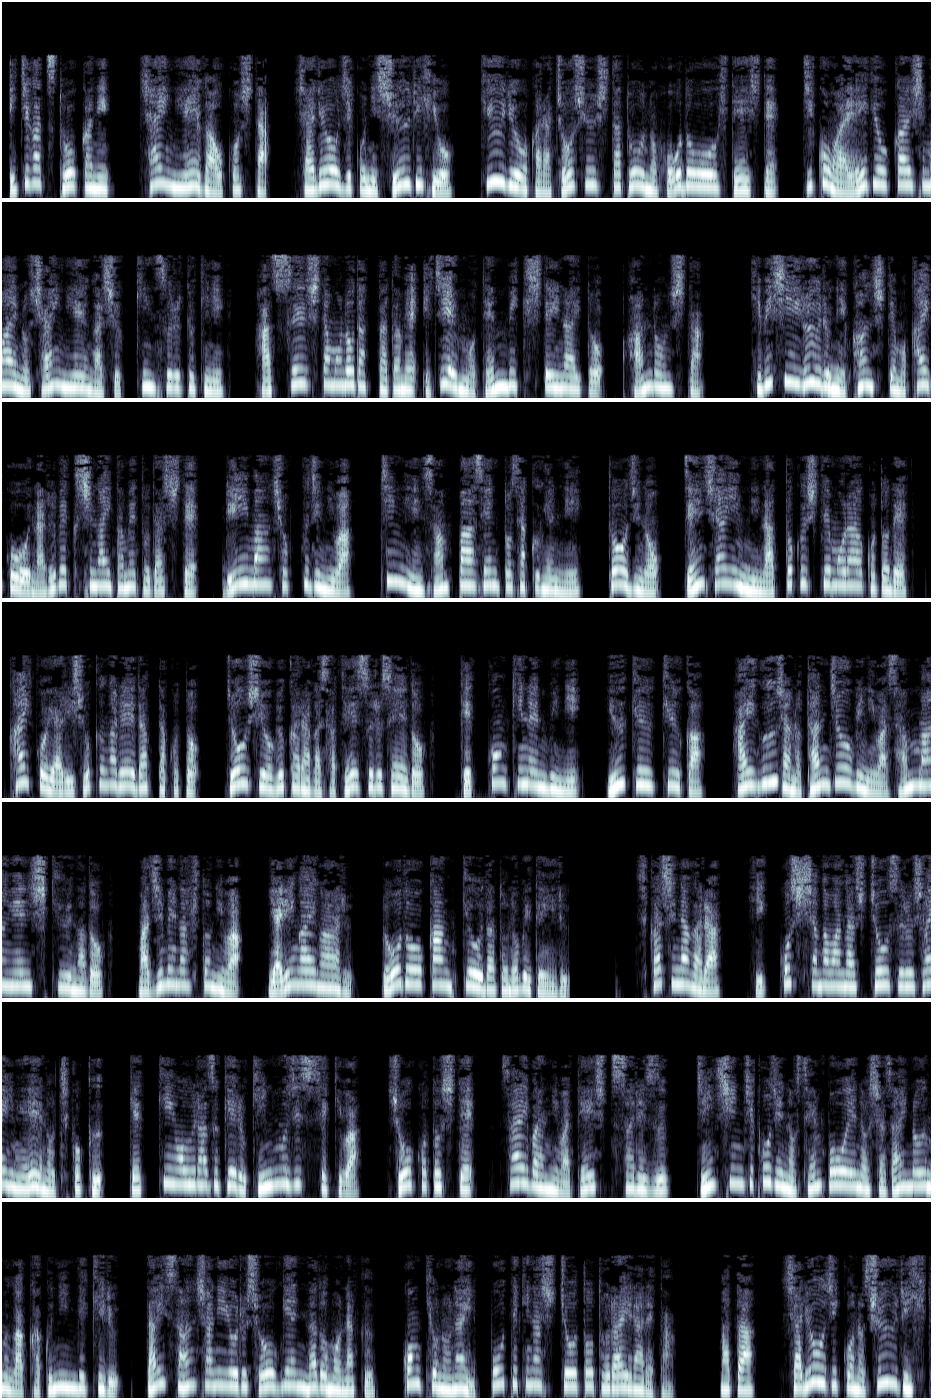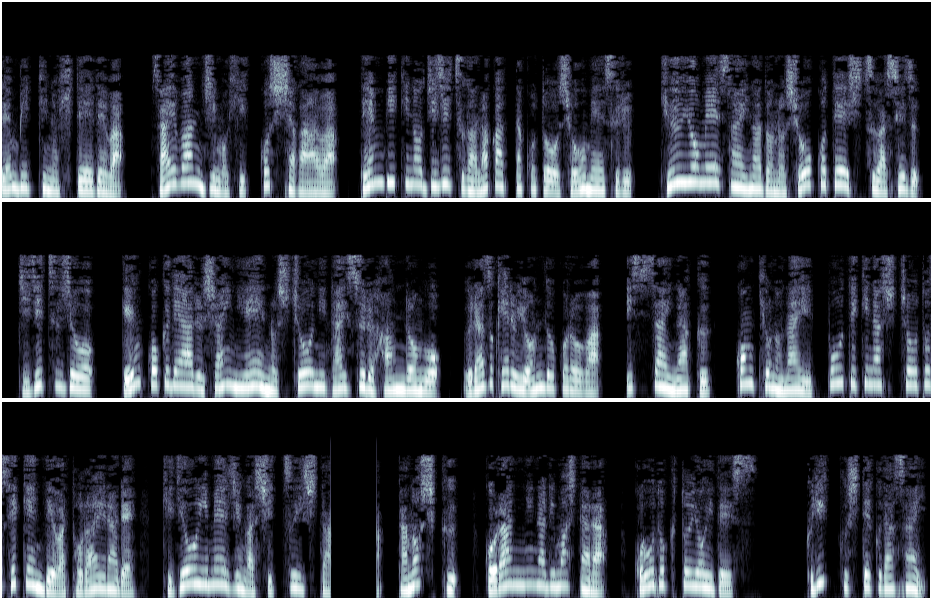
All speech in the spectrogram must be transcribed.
1月10日に、社員 A が起こした車両事故に修理費を給料から徴収した等の報道を否定して、事故は営業開始前の社員 A が出勤するときに発生したものだったため1円も転引きしていないと反論した。厳しいルールに関しても解雇をなるべくしないためと出して、リーマンショック時には賃金3%削減に当時の全社員に納得してもらうことで、解雇や離職が例だったこと、上司を部下らが査定する制度、結婚記念日に有給休暇、配偶者の誕生日には3万円支給など、真面目な人にはやりがいがある、労働環境だと述べている。しかしながら、引っ越し者側が主張する社員 A の遅刻、欠勤を裏付ける勤務実績は、証拠として裁判には提出されず、人身事故時の先方への謝罪の有無が確認できる第三者による証言などもなく、根拠のない一方的な主張と捉えられた。また、車両事故の修理非天引きの否定では、裁判時も引っ越し者側は、天引きの事実がなかったことを証明する、給与明細などの証拠提出はせず、事実上、原告である社員 A の主張に対する反論を裏付ける読んどころは一切なく、根拠のない一方的な主張と世間では捉えられ、企業イメージが失墜した。楽しくご覧になりましたら、購読と良いです。クリックしてください。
